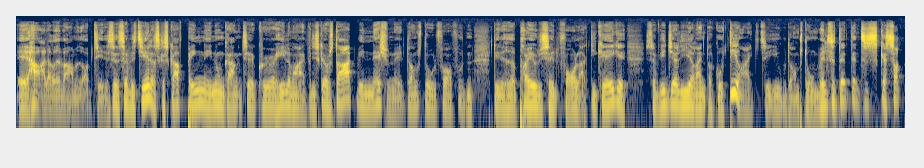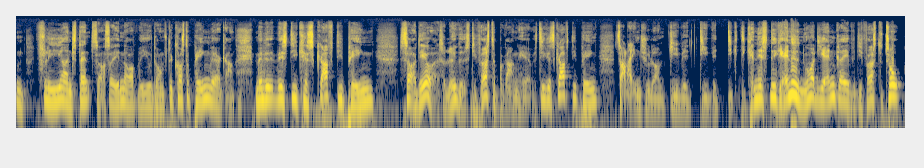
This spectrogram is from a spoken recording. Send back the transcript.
øh, har allerede varmet op til det. Så, så hvis de ellers skal skaffe pengene endnu en gang til at køre hele vejen, for de skal jo starte ved en national domstol for at få den, det, der hedder præjudicielt forelagt. De kan ikke, så vidt jeg lige erindrer, gå direkte til EU-domstolen. Vel, så den, den skal sådan flere instanser og så ende op ved EU-domstolen. Det koster penge hver gang. Men hvis de kan skaffe de penge, så er det jo altså lykkedes de første par gange her. Hvis de kan skaffe de penge, så så er der ingen tvivl om, de, vil, de, vil, de, de kan næsten ikke andet. Nu har de angrebet de første to,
